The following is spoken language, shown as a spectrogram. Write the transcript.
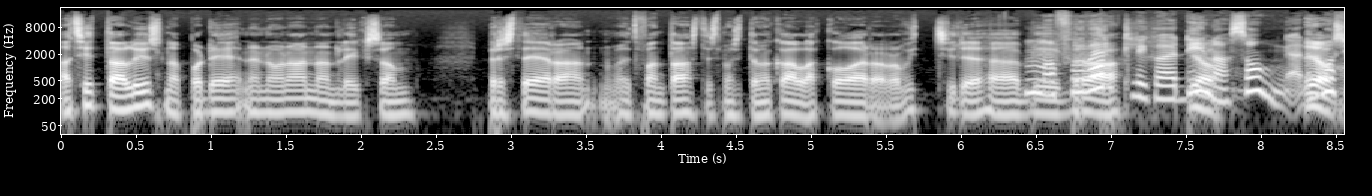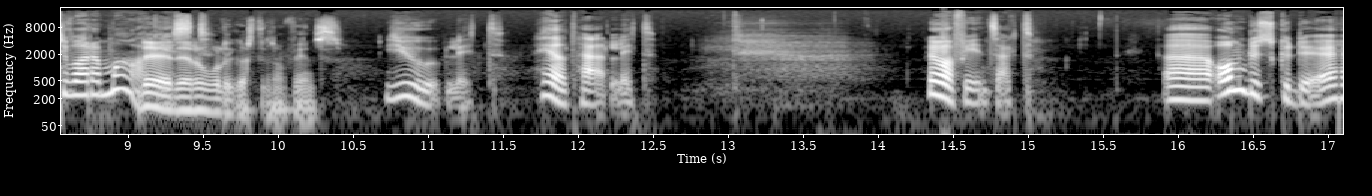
Att sitta och lyssna på det när någon annan liksom presterar något fantastiskt, man sitter med kalla kårar och vitsi det här blir man bra. förverkligar dina Ja. sånger. Det Ja. måste ju vara magiskt. Det är det roligaste som finns. Ljuvligt. Helt härligt. Det var fint sagt. Eh, om du skulle dö.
